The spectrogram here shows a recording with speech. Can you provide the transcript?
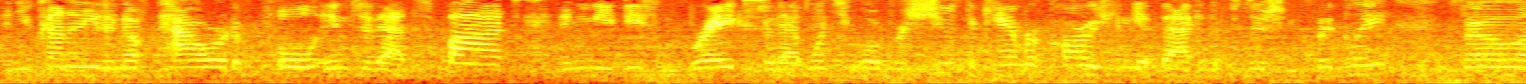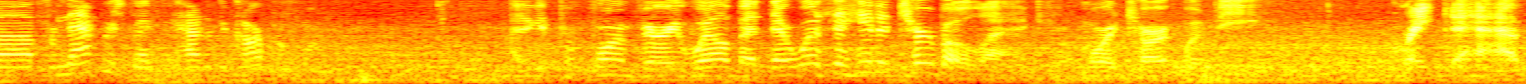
and you kind of need enough power to pull into that spot, and you need decent brakes so that once you overshoot the camera car, you can get back into position quickly. So, uh, from that perspective, how did the car perform? I think it performed very well, but there was a hint of turbo lag. More torque would be great to have,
